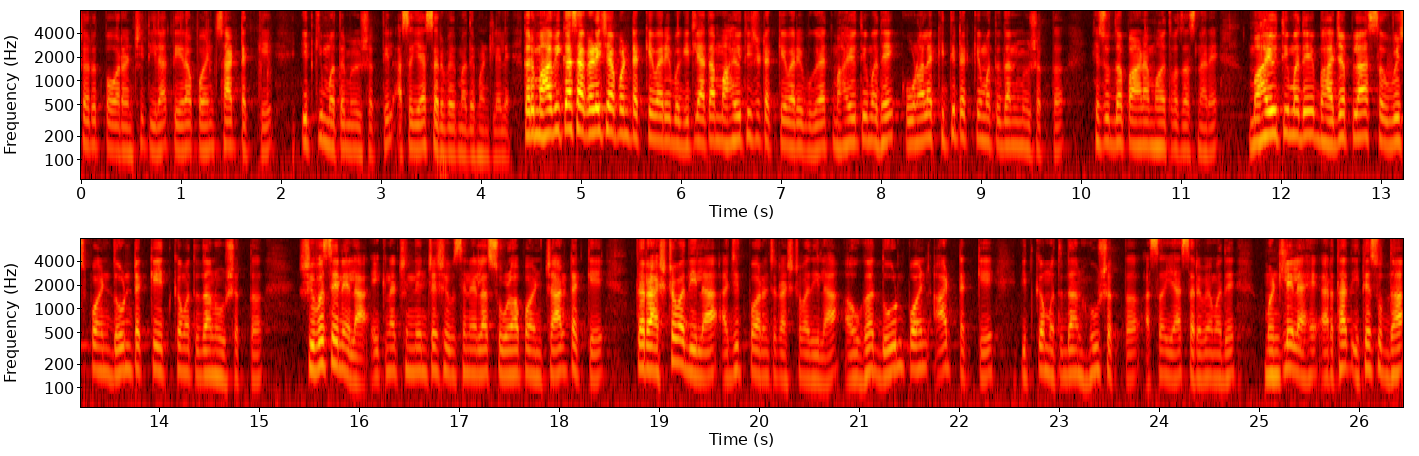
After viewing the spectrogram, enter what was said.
शरद पवारांची तिला तेरा पॉईंट साठ टक्के इतकी मतं मिळू शकतील असं या सर्वेमध्ये म्हटलेलं आहे. तर महाविकास आघाडीची आपण टक्केवारी बघितली. आता महायुतीची टक्केवारी बघूयात. महायुतीमध्ये कोणाला किती टक्के मतदान मिळू शकतं हे सुद्धा पाहणं महत्त्वाचं असणार आहे. महायुतीमध्ये भाजपला सव्वीस पॉईंट दोन टक्के इतकं मतदान होऊ शकतं. शिवसेनेला एकनाथ शिंदेंच्या शिवसेनेला सोळा पॉईंट चार टक्के तर राष्ट्रवादीला अजित पवारांच्या राष्ट्रवादीला अवघं दोन पॉईंट आठ टक्के इतकं मतदान होऊ शकतं असं या सर्वेमध्ये म्हटलेलं आहे. अर्थात इथे सुद्धा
